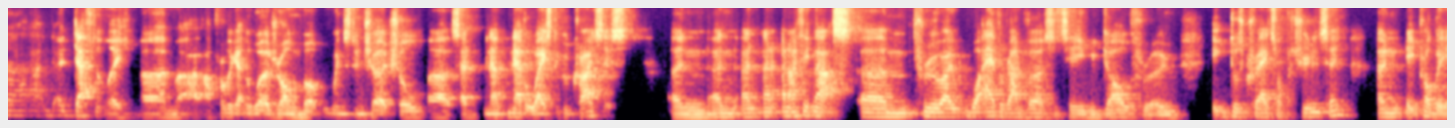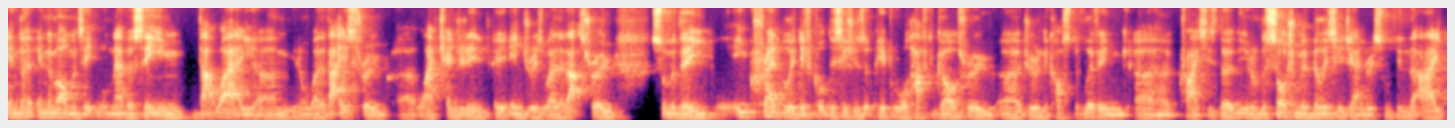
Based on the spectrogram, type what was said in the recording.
Uh, definitely. Um, I'll probably get the words wrong, but Winston Churchill uh, said, never waste a good crisis. And, and, and, and I think that's um, throughout whatever adversity we go through, it does create opportunity and it probably in the in the moment it will never seem that way. Um, you know whether that is through uh, life changing in, injuries, whether that's through some of the incredibly difficult decisions that people will have to go through uh, during the cost of living uh, crisis. The you know the social mobility agenda is something that I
